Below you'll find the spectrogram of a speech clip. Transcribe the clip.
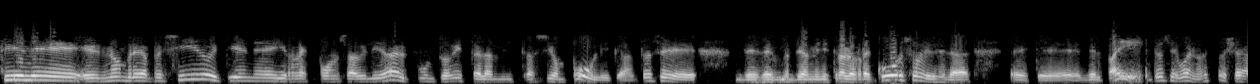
tiene el nombre y apellido y tiene irresponsabilidad desde el punto de vista de la administración pública. Entonces, de, de, administrar los recursos y de la, este, del país. Entonces, bueno, esto ya,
